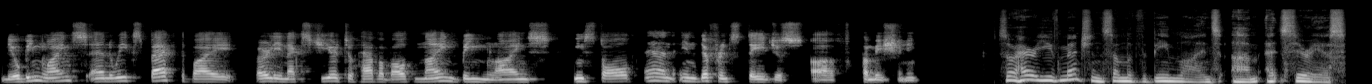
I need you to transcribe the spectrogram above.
new beam lines, and we expect by early next year to have about nine beam lines installed and in different stages of commissioning. So, Harry, you've mentioned some of the beam lines um, at Sirius.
